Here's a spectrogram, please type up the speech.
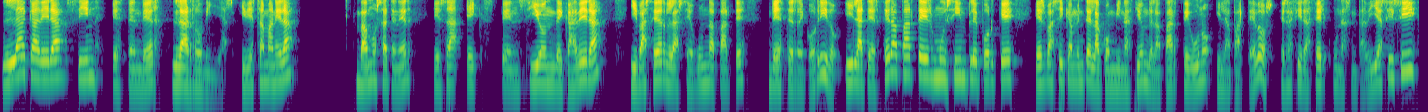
la cadera sin extender las rodillas. Y de esta manera vamos a tener esa extensión de cadera y va a ser la segunda parte de este recorrido. Y la tercera parte es muy simple porque es básicamente la combinación de la parte 1 y la parte 2. Es decir, hacer una sentadilla sí sí,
